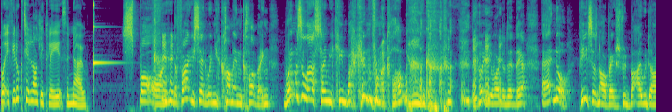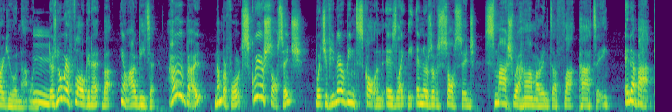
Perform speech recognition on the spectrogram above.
But if you look at it logically, it's a no. Spot on. the fact you said when you come in clubbing, when was the last time you came back in from a club? the way you worded it there. Uh, no, pizza's not a breakfast food, but I would argue on that one. There's nowhere flogging it, but you know, I would eat it. How about number four, square sausage, which if you've never been to Scotland is like the inners of a sausage smashed with a hammer into a flat patty in a bap.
